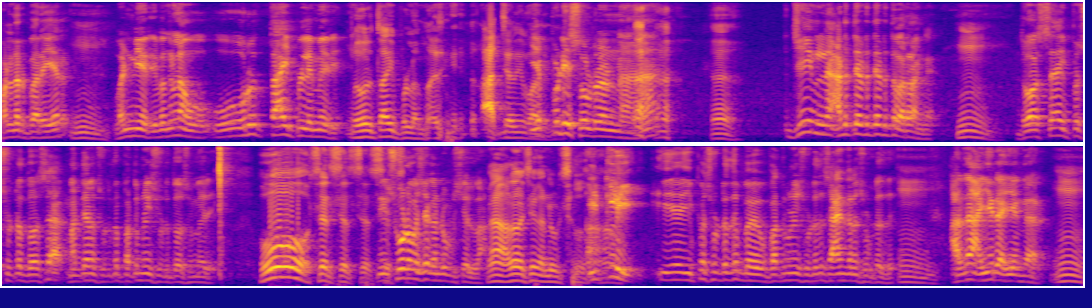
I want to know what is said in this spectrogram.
பல்லர் பறையர் வன்னியர். இவங்கெல்லாம் ஒரு தாய் பிள்ளை மாரி. ஒரு தாய் புள்ள மாதிரி ஆச்சரியமா. எப்படி சொல்றேன்னா ஆ. ஜீன்ல அடுத்து அடுத்து அடுத்து வர்றாங்க. ம். தோசை இப்போ சுட்ட தோசை மத்தியானம் சுட்ட பத்து மணிக்கு சுட்ட தோசை மாதிரி ஓ சரி சரி சரி நீ சூட வச்சா கண்டுபிடிச்சிடலாம். அதை வச்சு கண்டுபிடிச்சிடலாம். இட்லி இப்ப சுட்டது பத்து மணிக்கு சுட்டது சாயந்தரம் சுட்டது. அதுதான் ஐயர் ஐயங்கார். ம்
